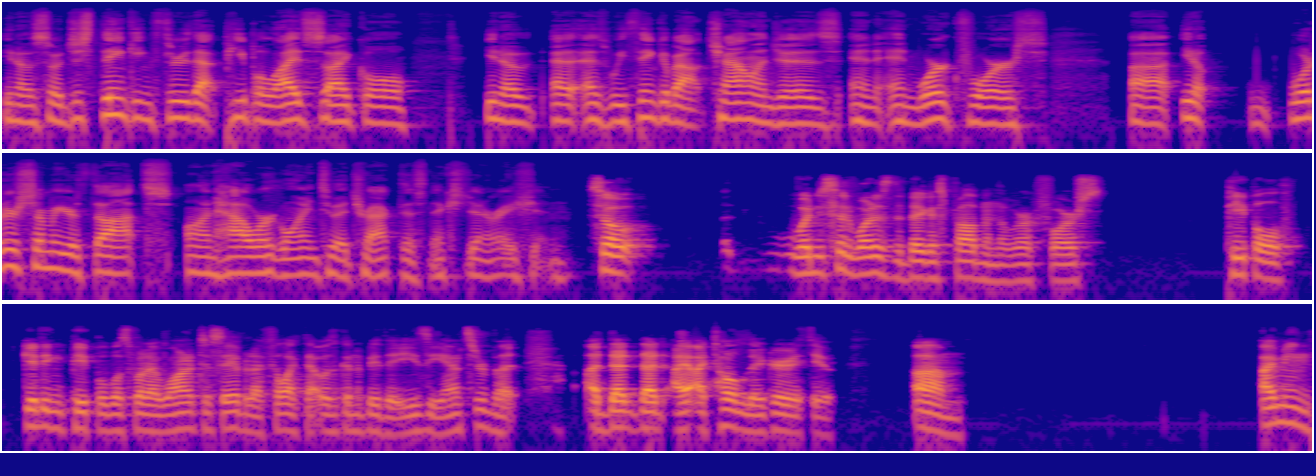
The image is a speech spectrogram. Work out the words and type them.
You know, so just thinking through that people life cycle, you know, as, as we think about challenges and and workforce, uh, you know, what are some of your thoughts on how we're going to attract this next generation? So, when you said what is the biggest problem in the workforce, people getting people was what I wanted to say, but I feel like that was going to be the easy answer. But uh, that that I, I, totally agree with you. Um, I mean,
